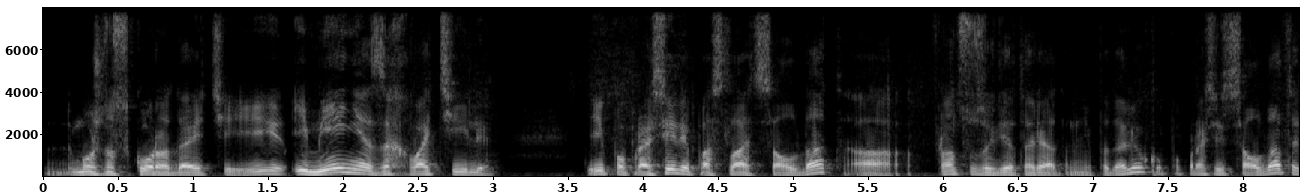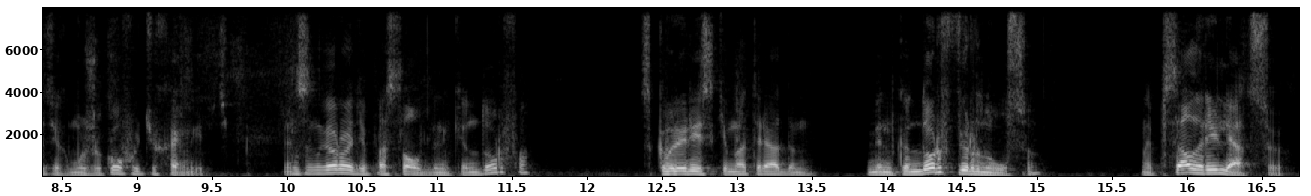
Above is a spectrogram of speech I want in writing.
можно скоро дойти. И имение захватили. И попросили послать солдат, а французы где-то рядом, неподалеку, попросить солдат этих мужиков утихомирить. В Венценгороде послал Бенкендорфа с кавалерийским отрядом. Бенкендорф вернулся, написал реляцию –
